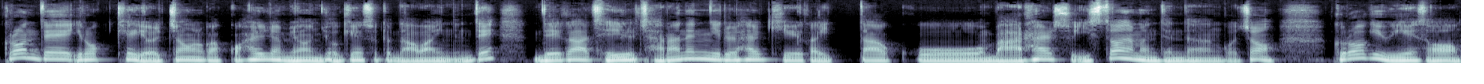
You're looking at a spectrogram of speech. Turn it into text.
그런데 이렇게 열정을 갖고 하려면 여기에서도 나와 있는데 내가 제일 잘하는 일을 할 기회가 있다고 말할 수 있어야만 된다는 거죠. 그러기 위해서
